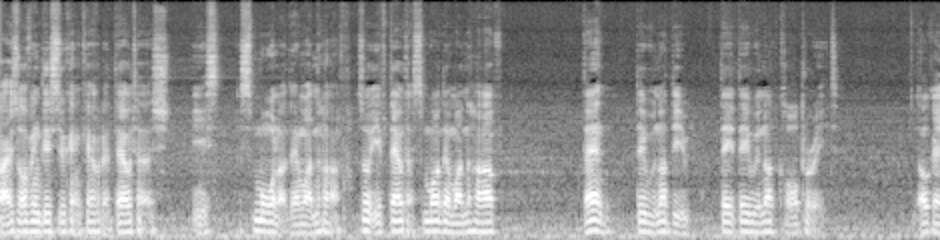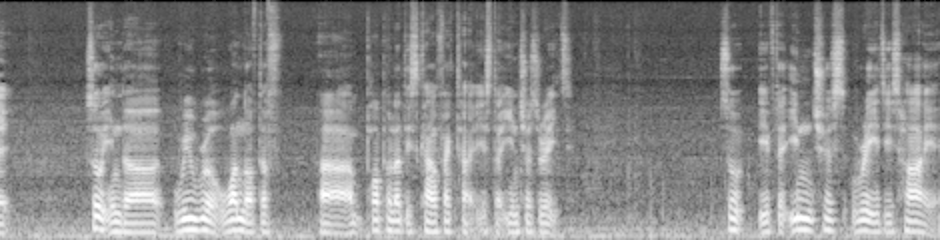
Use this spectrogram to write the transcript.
by solving this, you can calculate delta is smaller than one half. So if delta is smaller than one half, then they will not they, they will not cooperate. Okay. So in the real world, one of the uh, popular discount factor is the interest rate. So if the interest rate is higher,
